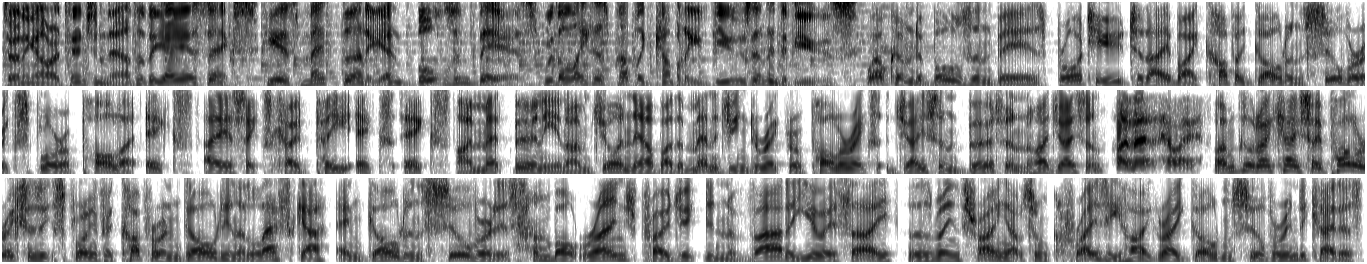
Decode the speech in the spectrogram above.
Turning our attention now to the ASX, here's Matt Birney and Bulls and Bears with the latest public company views and interviews. Welcome to Bulls and Bears, brought to you today by Copper, Gold and Silver Explorer PolarX, ASX code PXX. I'm Matt Birney and I'm joined now by the Managing Director of PolarX, Jason Berton. Hi, Jason. Hi, Matt. How are you? I'm good. Okay, so PolarX is exploring for copper and gold in Alaska and gold and silver at its Humboldt Range project in Nevada, USA, that has been throwing up some crazy high grade gold and silver silver indicators.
